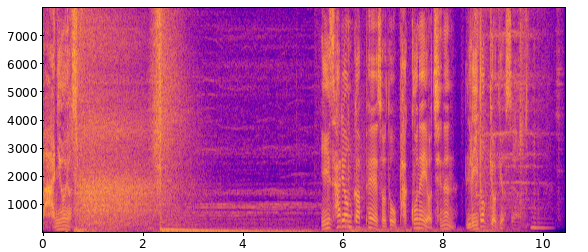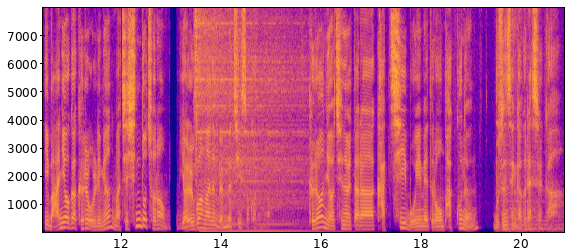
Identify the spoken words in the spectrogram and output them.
마녀였습니다. 이 사령 카페에서도 박군의 여친은 리더격이었어요. 이 마녀가 글을 올리면 마치 신도처럼 열광하는 몇몇이 있었거든요. 그런 여친을 따라 같이 모임에 들어온 박군은 무슨 생각을 했을까?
